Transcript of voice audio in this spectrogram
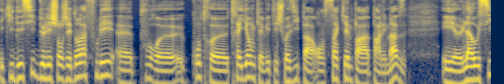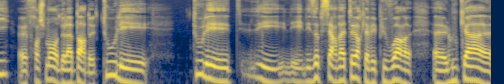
et qui décide de l'échanger dans la foulée pour, contre Trey Young qui avait été choisi par, en cinquième par, par les Mavs. Et là aussi, franchement, de la part de tous les tous les, observateurs qui avaient pu voir euh, Luca euh,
